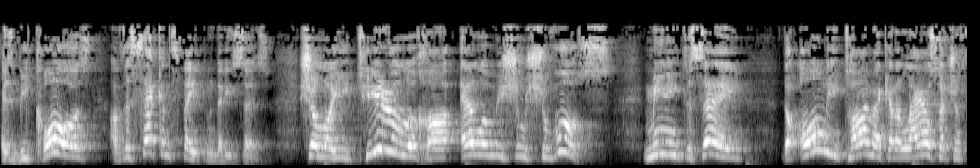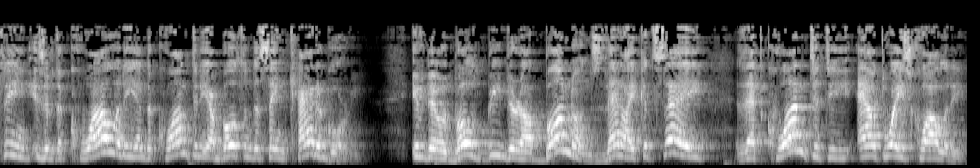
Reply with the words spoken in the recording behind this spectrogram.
Is because of the second statement that he says. Meaning to say, the only time I can allow such a thing is if the quality and the quantity are both in the same category. If they would both be the rabbanons, then I could say that quantity outweighs quality.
